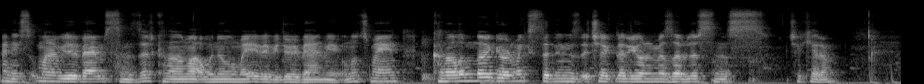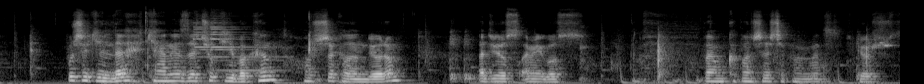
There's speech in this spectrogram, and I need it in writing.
Her neyse umarım videoyu beğenmişsinizdir. Kanalıma abone olmayı ve videoyu beğenmeyi unutmayın. Kanalımda görmek istediğiniz içerikleri yorum yazabilirsiniz. Çekerim. Bu şekilde kendinize çok iyi bakın. Hoşça kalın diyorum. Adios amigos. Ben kapanışa yapamam. Hadi görüşürüz.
